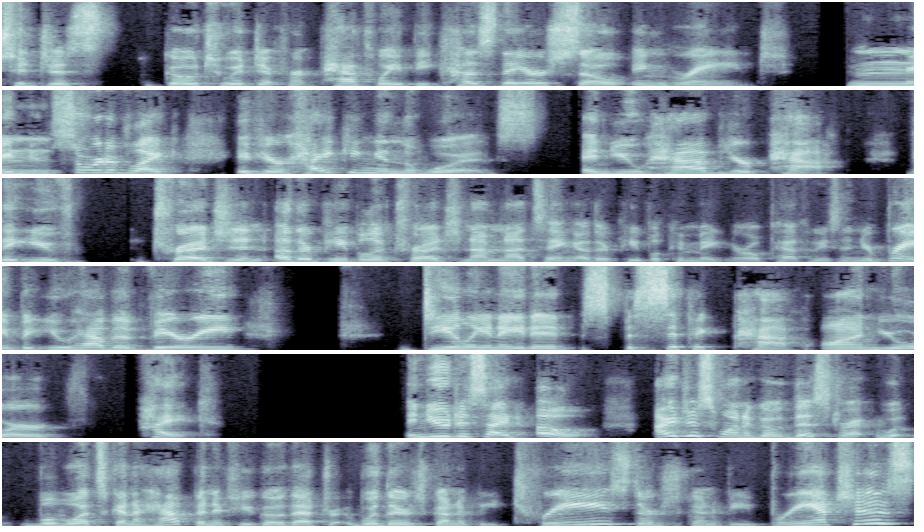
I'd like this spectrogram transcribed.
to just go to a different pathway because they are so ingrained. Mm. Right? It's sort of like if you're hiking in the woods and you have your path that you've trudged and other people have trudged and i'm not saying other people can make neural pathways in your brain but you have a very delineated specific path on your hike. And you decide oh i just want to go this direction well what's going to happen if you go that direction well there's going to be trees there's going to be branches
